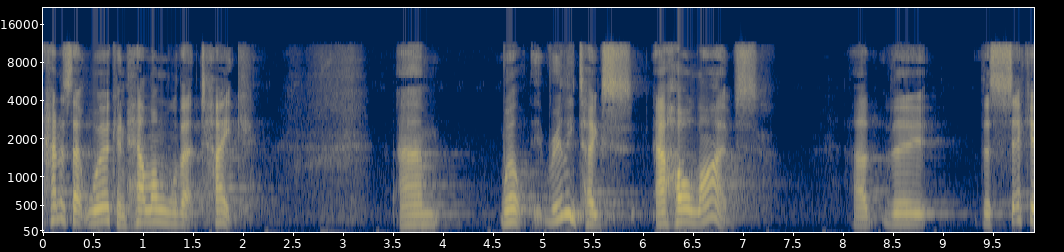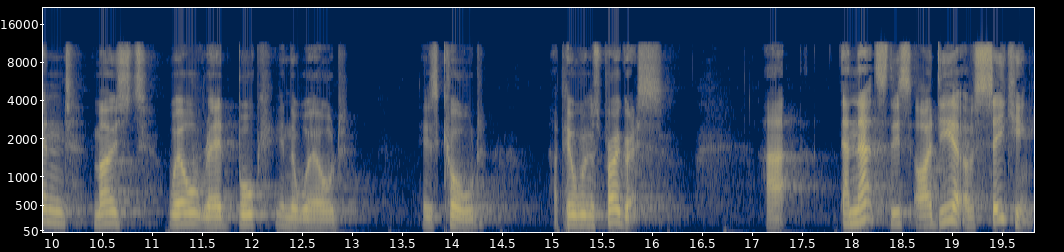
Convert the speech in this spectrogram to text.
how does that work and how long will that take? Um, well, it really takes our whole lives. Uh, the, the second most well read book in the world is called A Pilgrim's Progress. Uh, and that's this idea of seeking.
